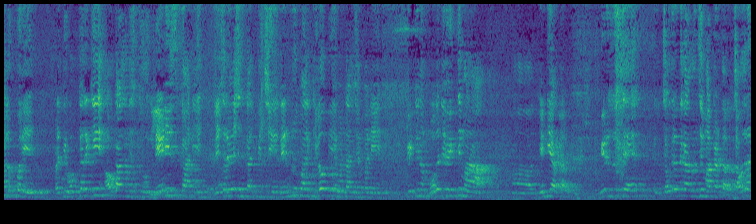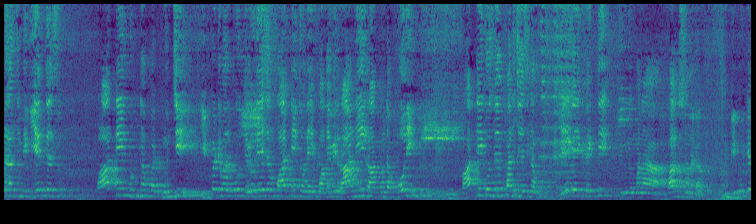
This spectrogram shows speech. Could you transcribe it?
కలుపుకొని ప్రతి ఒక్కరికి అవకాశం ఇస్తూ లేడీస్ కానీ రిజర్వేషన్ కల్పించి రెండు రూపాయలు కిలో బియ్యం అని చెప్పని పెట్టిన మొదటి వ్యక్తి మా ఎన్టీఆర్ గారు. మీరు చూస్తే చౌదరన్న గారి గురించి మాట్లాడతారు. చౌదరన్న గారి గురించి మీకు ఏం తెలుసు? పార్టీ పుట్టినప్పటి నుంచి ఇప్పటి వరకు తెలుగుదేశం పార్టీతోనే పదవి రాని రాకుండా పోని పార్టీ కోసమే పని చేసిన ఏకైక వ్యక్తి మన బాలకృష్ణ గారు. మీ ఊరికే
